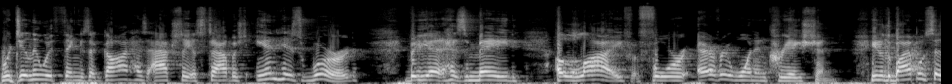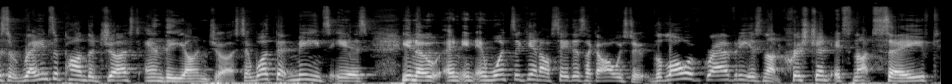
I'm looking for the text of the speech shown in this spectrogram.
we're dealing with things that God has actually established in His Word, but yet has made alive for everyone in creation. You know, the Bible says it rains upon the just and the unjust. And what that means is, you know, and, and, and, once again, I'll say this like I always do. The law of gravity is not Christian. It's not saved.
